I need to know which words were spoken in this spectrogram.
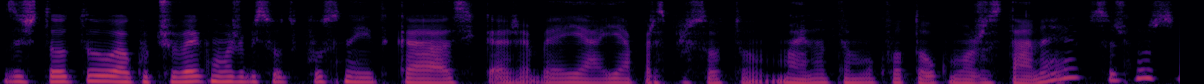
защото ако човек може би се отпусне и така си каже, бе, я, я през просото майната му, какво толкова може да стане, всъщност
